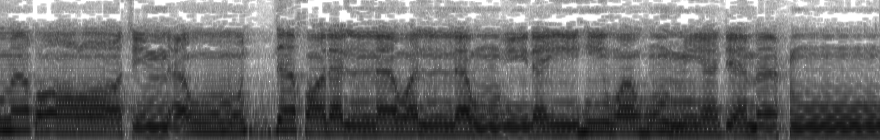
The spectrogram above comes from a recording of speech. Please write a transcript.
مغارات أو مدخلا لولوا إليه وهم يجمحون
